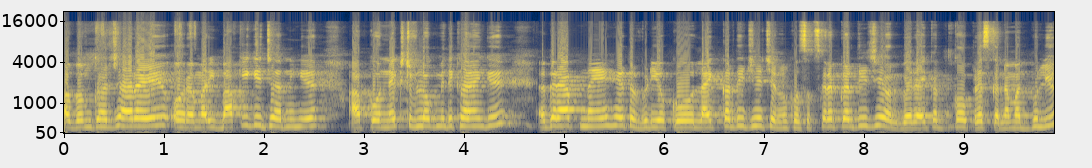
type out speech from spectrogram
अब हम घर जा रहे हैं और हमारी बाकी की जर्नी है, आपको नेक्स्ट व्लॉग में दिखाएँगे। अगर आप नए हैं तो वीडियो को लाइक कर दीजिए चैनल को सब्सक्राइब कर दीजिए और बेल आइकन को प्रेस करना मत भूलिए।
